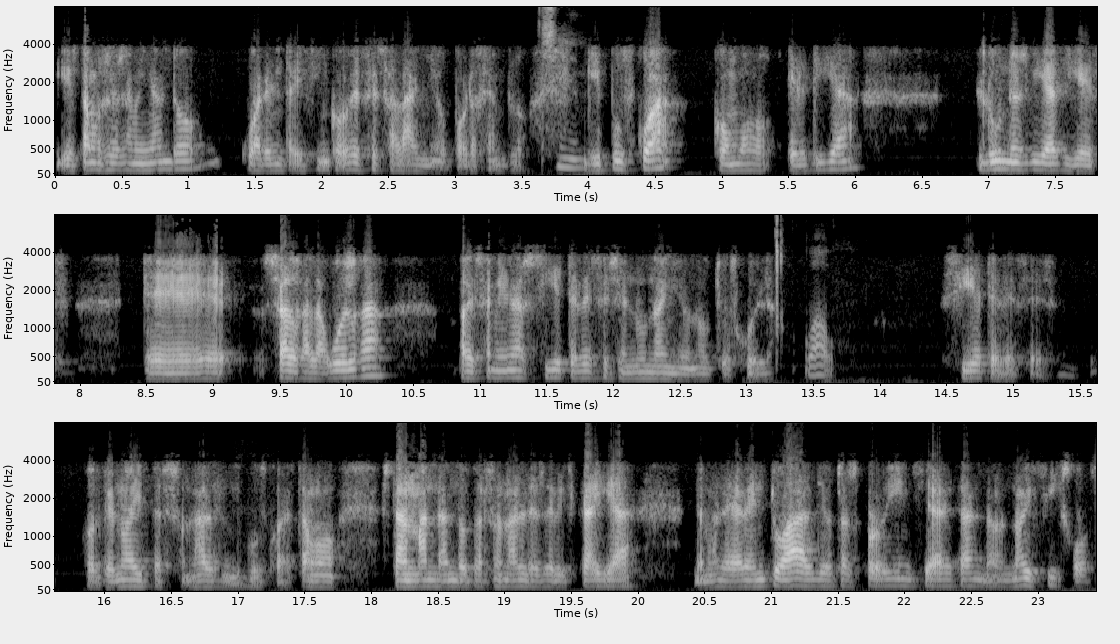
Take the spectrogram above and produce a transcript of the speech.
y estamos examinando 45 veces al año, por ejemplo. Guipúzcoa, como el día lunes día 10 eh, salga la huelga, va a examinar siete veces en un año en autoescuela. Wow. Siete veces, porque no hay personal en Guipúzcoa. Estamos, están mandando personal desde Vizcaya de manera eventual, de otras provincias, no, no hay fijos,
